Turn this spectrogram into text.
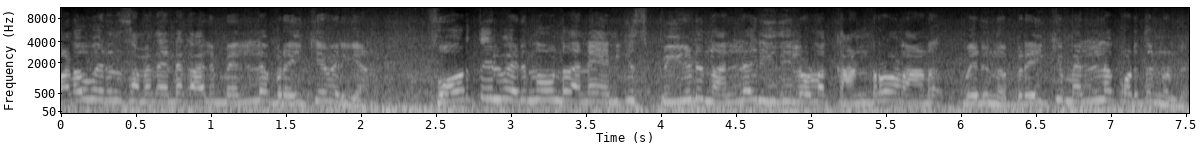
വളവ് വരുന്ന സമയത്ത് എന്റെ കാലിൽ മെല്ലെ ബ്രേക്കേ വരികയാണ്. ഫോർത്തിൽ വരുന്നതുകൊണ്ട് തന്നെ എനിക്ക് സ്പീഡ് നല്ല രീതിയിലുള്ള കൺട്രോളാണ് വരുന്നത്. ബ്രേക്കും എല്ലാം കൊടുത്തിട്ടുണ്ട്.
